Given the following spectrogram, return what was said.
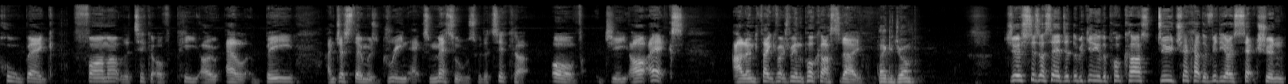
Poolbeg Pharma with a ticker of POLB. And just then was GreenX Metals with a ticker of GRX. Alan, thank you very much for being on the podcast today. Thank you, John. Just as I said at the beginning of the podcast, do check out the video section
